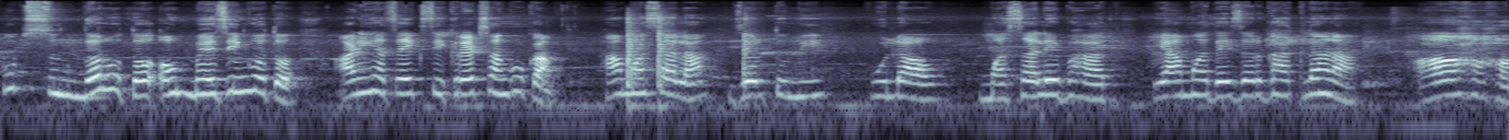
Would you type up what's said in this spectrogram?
खूप सुंदर होतं अमेझिंग होतं. आणि ह्याचं एक सिक्रेट सांगू का? हा मसाला जर तुम्ही पुलाव मसाले भात यामध्ये जर घातला ना आ हा हा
